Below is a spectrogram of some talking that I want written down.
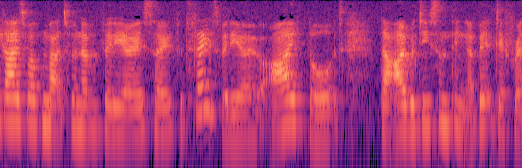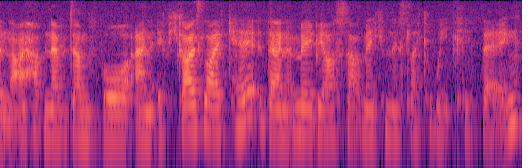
Hey guys, welcome back to another video. So for today's video, I thought that I would do something a bit different that I have never done before and if you guys like it then maybe I'll start making this like a weekly thing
